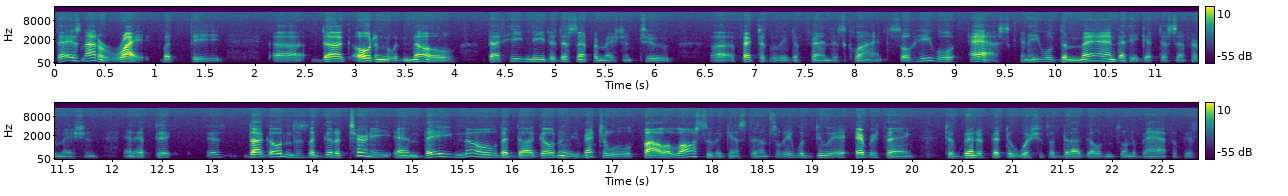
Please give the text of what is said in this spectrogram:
that is not a right, but the uh, Doug Oden would know that he needed this information to uh, effectively defend his client. So he will ask and he will demand that he get this information. And if the Doug Oden is a good attorney, and they know that Doug Oden eventually will file a lawsuit against them, so they would do everything to benefit the wishes of Doug Oden on the behalf of his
